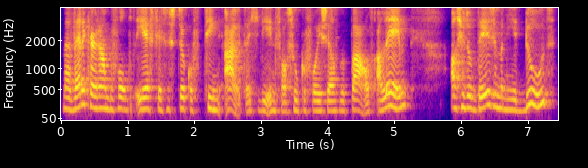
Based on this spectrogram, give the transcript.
maar werk er dan bijvoorbeeld eerst eens een stuk of tien uit, dat je die invalshoeken voor jezelf bepaalt. Alleen, als je het op deze manier doet,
